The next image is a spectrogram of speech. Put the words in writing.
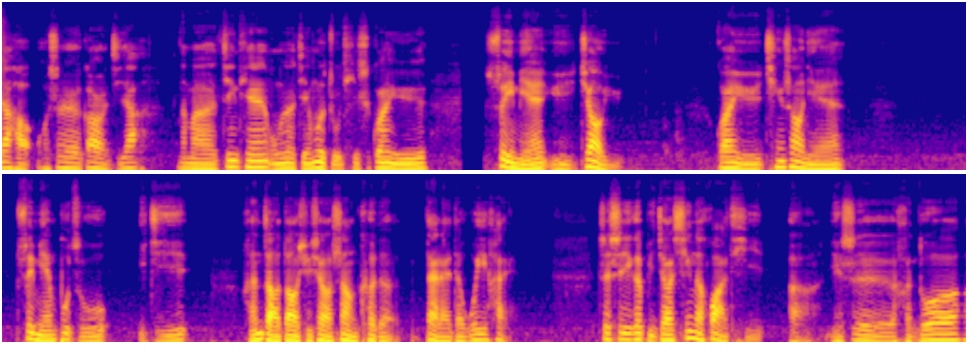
大家好，我是高尔基亚。那么今天我们的节目的主题是关于睡眠与教育，关于青少年睡眠不足以及很早到学校上课的带来的危害。这是一个比较新的话题啊，也是很多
